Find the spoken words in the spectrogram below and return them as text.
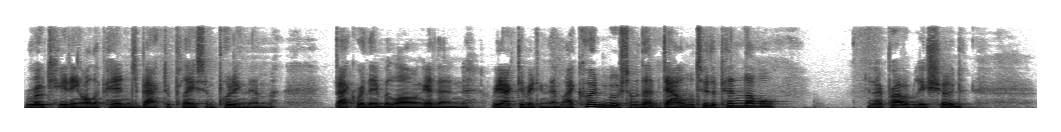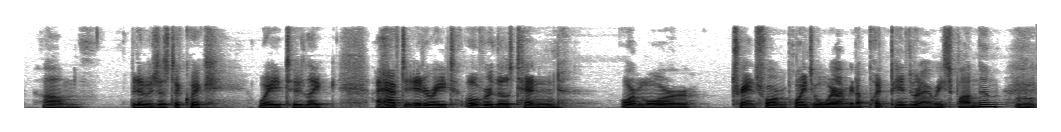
rotating all the pins back to place and putting them back where they belong and then reactivating them. I could move some of that down to the pin level, and I probably should. Um, but it was just a quick way to like, I have to iterate over those 10 or more transform points of where I'm going to put pins when I respawn them. Mhm.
